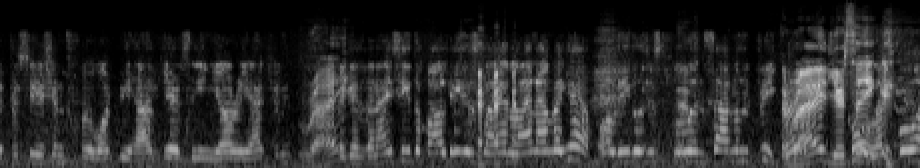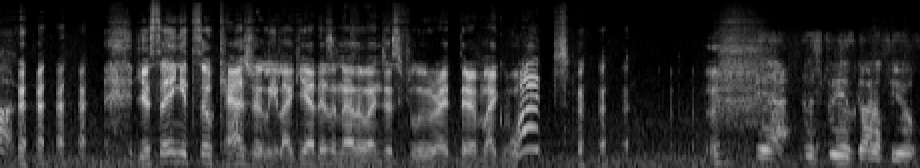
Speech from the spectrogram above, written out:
appreciation for what we have here, seeing your reaction. right. Because when I see the bald eagles fly and land, I'm like, yeah, bald eagle just flew and sat on the tree. Great. Right? You're Cool, saying let's move on. You're saying it so casually, like, yeah, there's another one just flew right there. I'm like, what? yeah, this tree has got a few.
